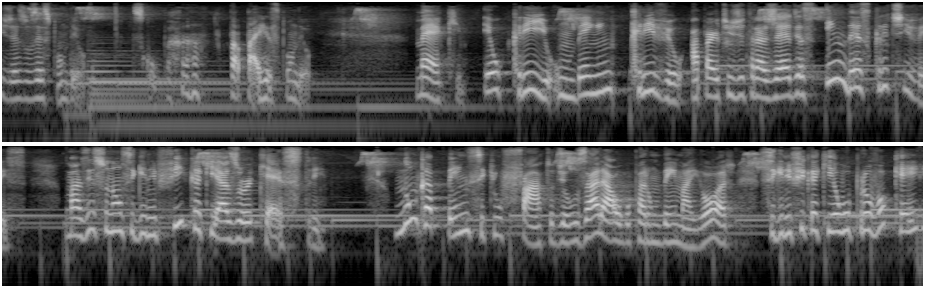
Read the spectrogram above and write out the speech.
E Jesus respondeu: Desculpa, papai respondeu. Mac, eu crio um bem incrível a partir de tragédias indescritíveis, mas isso não significa que as orquestre. Nunca pense que o fato de eu usar algo para um bem maior significa que eu o provoquei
